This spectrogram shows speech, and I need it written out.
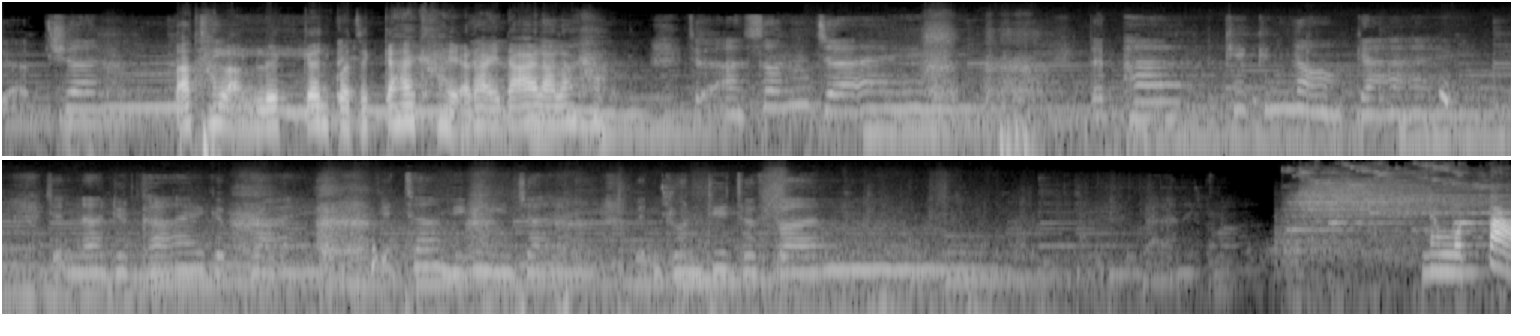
กับฉันตาถลำลึกเกินกว่าจะแก้ไขอะไรได้แล้วล่ะค่ะ เธออาจสนใจ แต่ภาพคิดข้างนอกกายจะน่าดูคล้ายกับใคร ที่เธอมีใจ เป็นคนที่เธอฝัน นางมดตา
